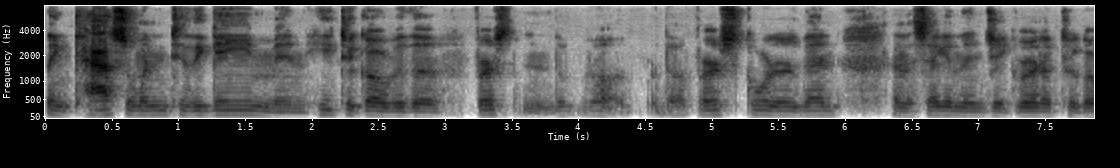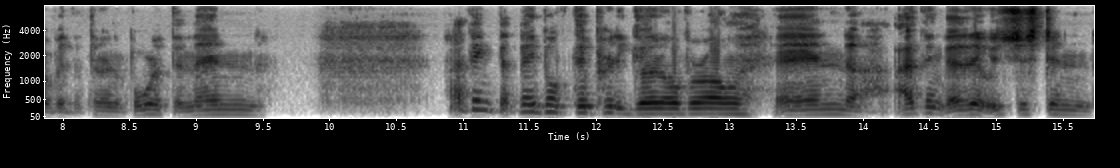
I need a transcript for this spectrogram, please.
then Cassel went into the game and he took over the first the, the first quarter, then and the second, then Jake Rudock took over the third and fourth, and then I think that they both did pretty good overall, and uh, I think that it was just in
